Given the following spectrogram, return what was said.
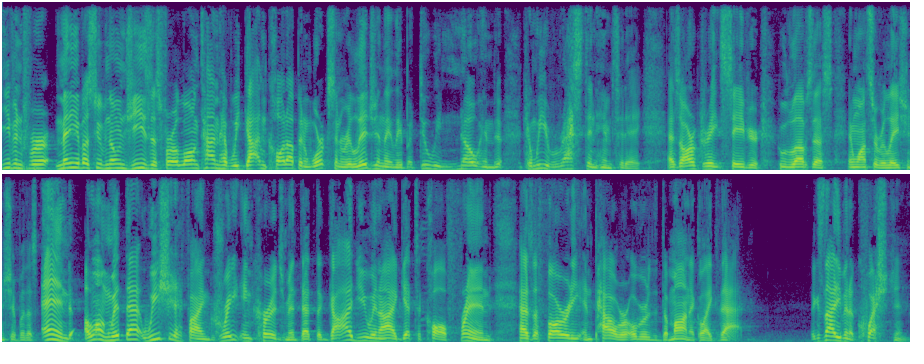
even for many of us who've known Jesus for a long time, have we gotten caught up in works and religion lately? But do we know him? Can we rest in him today as our great Savior who loves us and wants a relationship with us? And along with that, we should find great encouragement that the God you and I get to call friend has authority and power over the demonic like that. Like it's not even a question.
